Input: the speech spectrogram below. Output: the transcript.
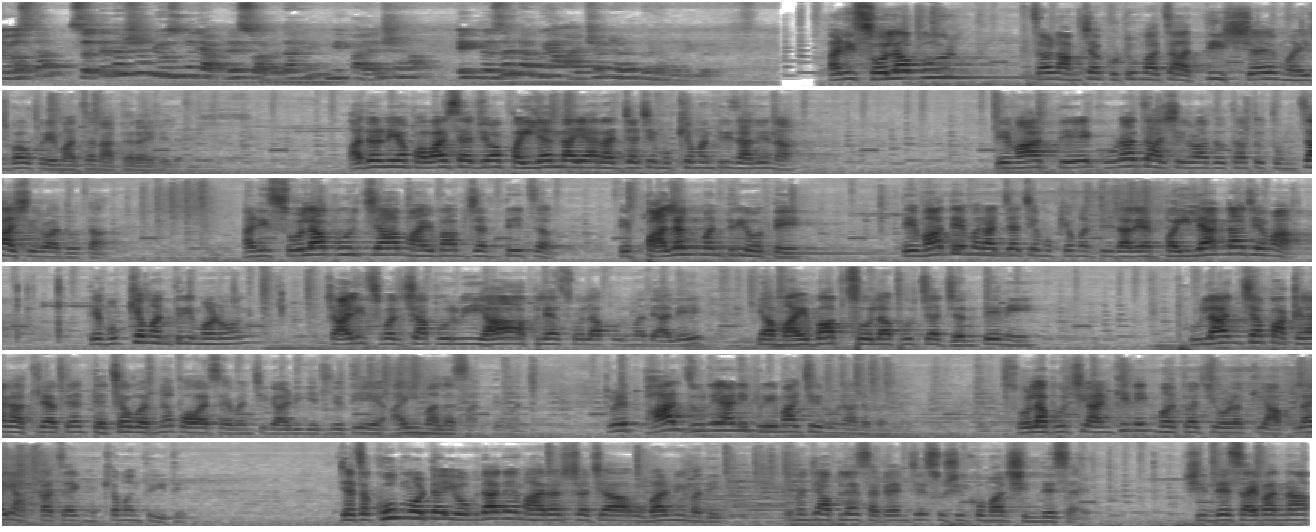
नमस्कार सत्यदर्शन न्यूजमध्ये आपले स्वागत आहे. मी पायल शहा. एक नजर टाकूया आजच्या ठळक घडामोडीवर. आणि सोलापूर चण आमच्या कुटुंबाचा अतिशय महेशभाऊ प्रेमाचं नातं राहिलेलं आहे. आदरणीय पवारसाहेब जेव्हा पहिल्यांदा या राज्याचे मुख्यमंत्री झाले ना तेव्हा ते कुणाचा आशीर्वाद होता? तो तुमचा आशीर्वाद होता. आणि सोलापूरच्या मायबाप जनतेचं ते पालकमंत्री होते. तेव्हा ते राज्याचे मुख्यमंत्री झाले. आणि पहिल्यांदा जेव्हा ते मुख्यमंत्री म्हणून चाळीस वर्षापूर्वी ह्या आपल्या सोलापूरमध्ये आले या मायबाप सोलापूरच्या जनतेने फुलांच्या पाकळ्या घातल्या होत्या आणि त्याच्यावरनं पवारसाहेबांची गाडी घेतली होती. हे आई मला सांगते माझी. त्यामुळे फार जुने आणि प्रेमाचे ऋणानं बनले. सोलापूरची आणखीन एक महत्वाची ओळख की आपलाही हक्काचा एक मुख्यमंत्री इथे. ज्याचं खूप मोठं योगदान आहे महाराष्ट्राच्या उभारणीमध्ये ते म्हणजे आपल्या सगळ्यांचे सुशीलकुमार शिंदे साहेब. शिंदे साहेबांना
